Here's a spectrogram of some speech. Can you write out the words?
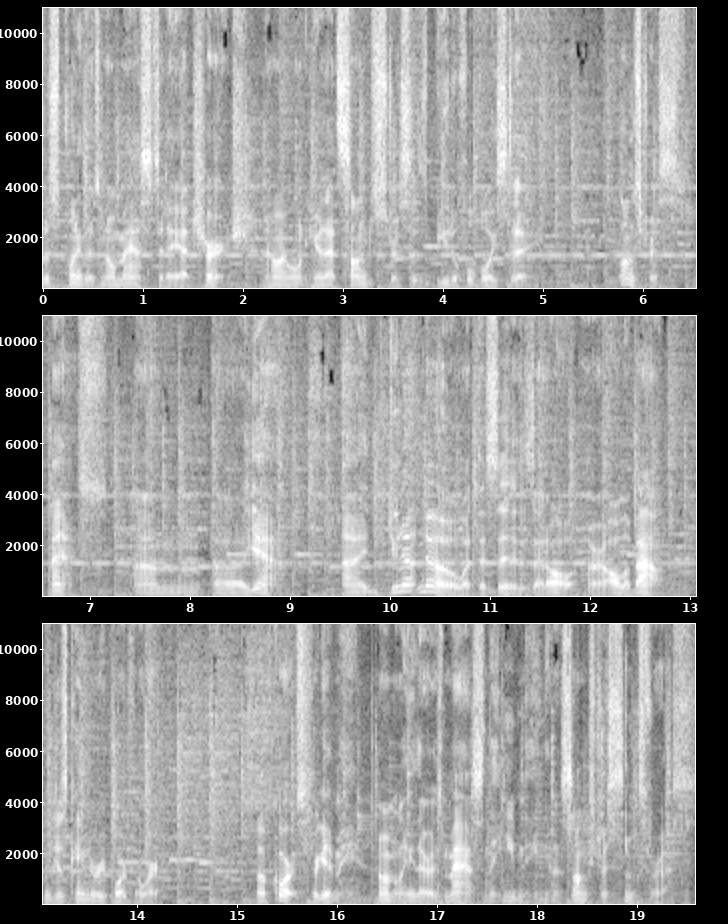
So disappointed there's no mass today at church. Now I won't hear that songstress's beautiful voice today. Songstress, mass. Um, uh, yeah. I do not know what this is at all, or all about. We just came to report for work. Of course, forgive me. Normally there is mass in the evening and a songstress sings for us.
